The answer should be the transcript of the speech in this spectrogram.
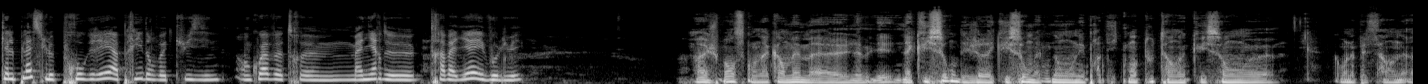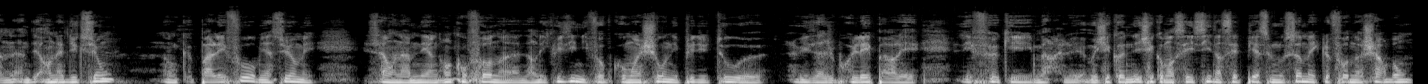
Quelle place le progrès a pris dans votre cuisine? En quoi votre euh, manière de travailler a évolué? Bah, Je pense qu'on a quand même euh, la, cuisson. Déjà, la cuisson, maintenant, on est pratiquement tout en cuisson, euh, comment on appelle ça, en, en, induction. Mm. Donc, pas les fours, bien sûr, mais ça, on a amené un grand confort dans, dans les cuisines. Il faut qu'au moins chaud, on n'ait plus du tout le visage brûlé par les, feux qui... J'ai commencé ici, dans cette pièce où nous sommes, avec le fourneau charbon.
